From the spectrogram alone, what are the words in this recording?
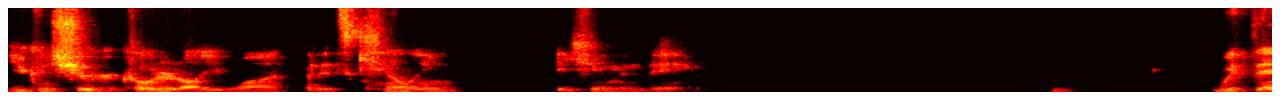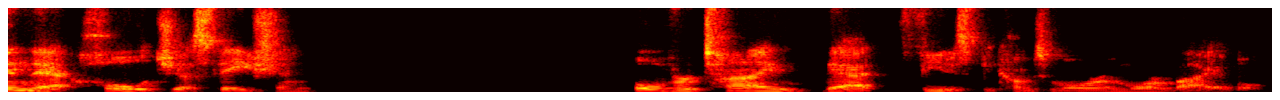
You can sugarcoat it all you want, but it's killing a human being. Within that whole gestation, over time, that fetus becomes more and more viable,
